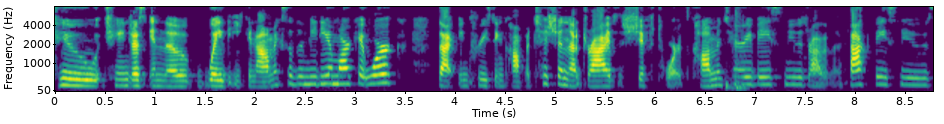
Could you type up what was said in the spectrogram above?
to changes in the way the economics of the media market work, that increasing competition that drives a shift towards commentary based news rather than fact based news.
